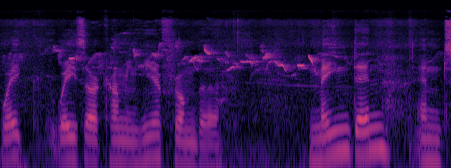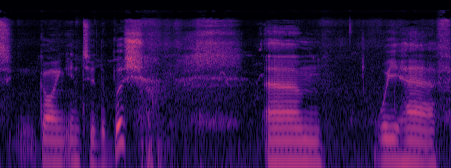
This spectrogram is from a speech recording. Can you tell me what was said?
ways are coming here from the main den and going into the bush. Um, we have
